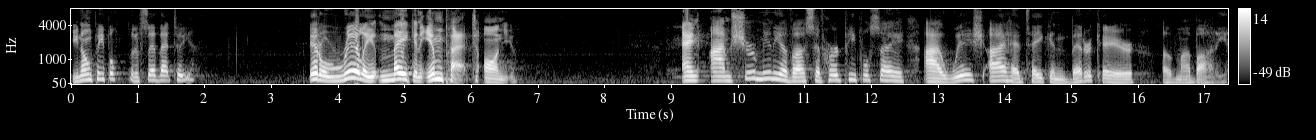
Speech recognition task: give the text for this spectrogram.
You known people that have said that to you? It'll really make an impact on you. And I'm sure many of us have heard people say, I wish I had taken better care of my body.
